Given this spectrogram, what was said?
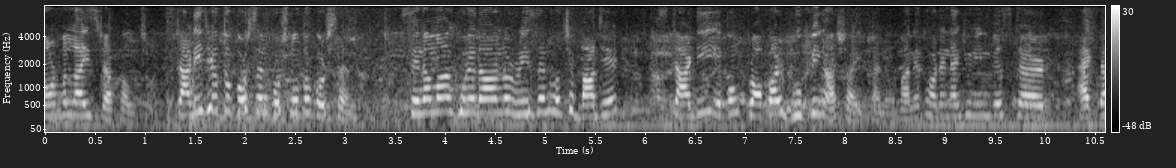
নর্মালাইজড রাখা উচিত। স্টাডি যেহেতু করছেন, প্রশ্ন তো করছেন। সিনেমা ঘুরে দাঁড়ানোর রিজন হচ্ছে বাজেট স্টাডি এবং প্রপার গ্রুপিং আসা এখানে। মানে ধরেন একজন ইনভেস্টার একটা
